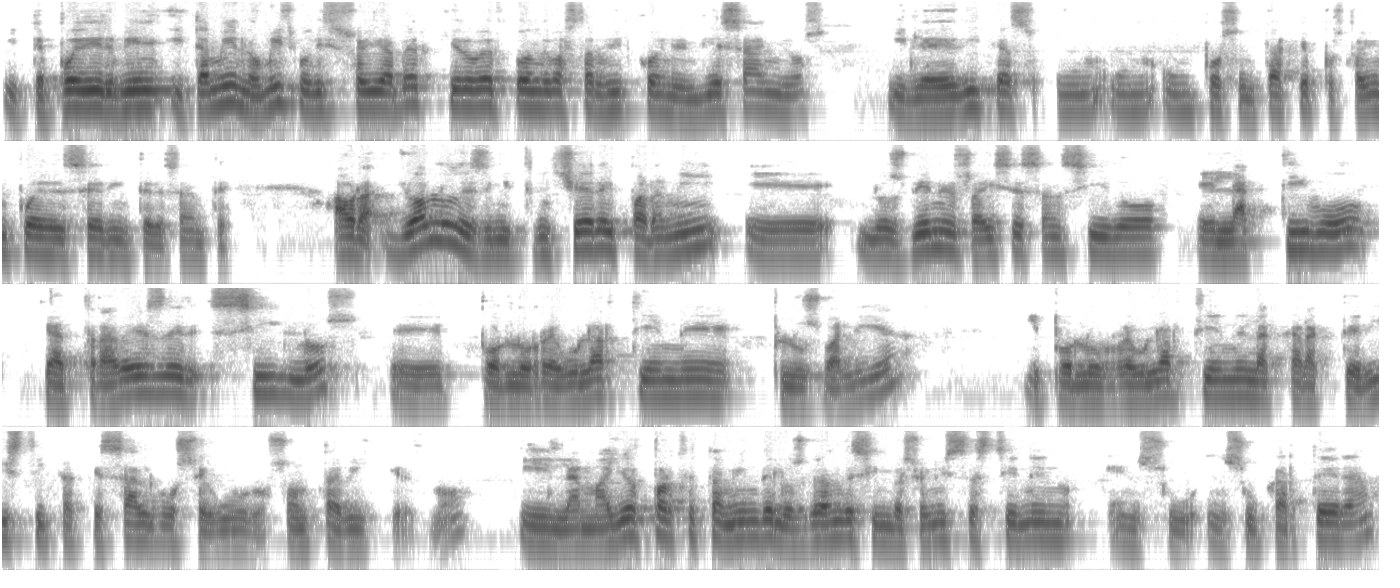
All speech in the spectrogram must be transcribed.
y, te puede ir bien. Y también lo mismo, dices, oye, a ver, quiero ver dónde va a estar Bitcoin en 10 años y le dedicas un, un, un porcentaje, pues también puede ser interesante. Ahora, yo hablo desde mi trinchera y para mí eh, los bienes raíces han sido el activo que a través de siglos, eh, por lo regular, tiene plusvalía y por lo regular tiene la característica que es algo seguro, son tabiques, ¿no? Y la mayor parte también de los grandes inversionistas tienen en su, en su cartera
